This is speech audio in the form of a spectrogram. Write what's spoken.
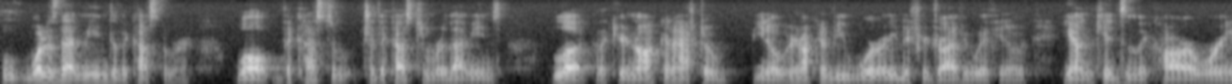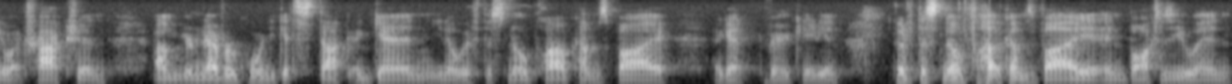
What does that mean to the customer? Well, the customer to the customer that means look like you're not going to have to you know you're not going to be worried if you're driving with you know young kids in the car or worrying about traction. Um, you're never going to get stuck again. You know if the snowplow comes by again very Canadian, but if the snowplow comes by and boxes you in,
